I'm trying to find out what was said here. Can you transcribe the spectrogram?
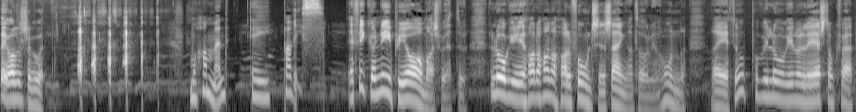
Jeg har det så godt. Mohammed er i Paris. Jeg fikk jo ny pyjamas, vet du. Lå i, hadde han og Halfon sin seng antagelig. Hun reit opp, og vi lå inne og leste om kveld.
